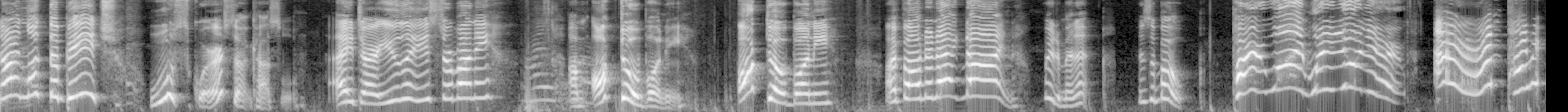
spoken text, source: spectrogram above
Nine, look, the beach. Ooh, square sandcastle. Eight, are you the Easter Bunny? I'm Octo Bunny. Octo Bunny? I found an egg nine. Wait a minute. There's a boat. Pirate One, what are you doing here? Arr, I'm Pirate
